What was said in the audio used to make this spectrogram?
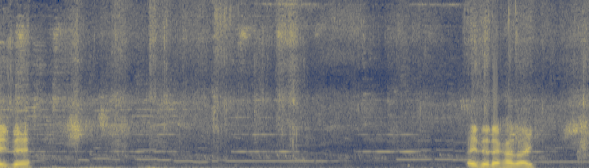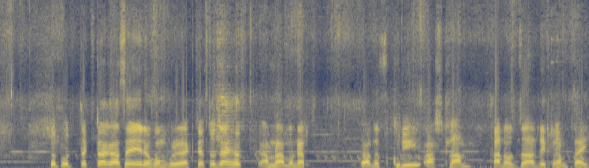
এই যে এই যে দেখা যায়। তো প্রত্যেকটা গাছে এরকম করে রাখছে। তো যাই হোক, আমরা মনে কানজকুড়ি আসলাম। কানজ যা দেখলাম তাই।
